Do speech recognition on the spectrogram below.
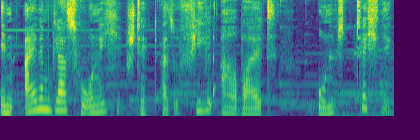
In einem Glas Honig steckt also viel Arbeit und Technik.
